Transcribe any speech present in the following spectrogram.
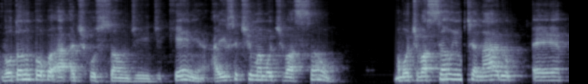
voltando um pouco à, à discussão de, de Quênia, aí você tinha uma motivação uma motivação e um cenário é,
